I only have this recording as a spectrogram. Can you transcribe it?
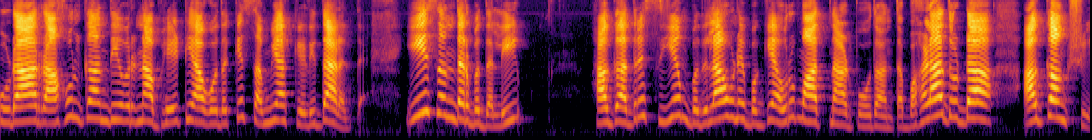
ಕೂಡ ರಾಹುಲ್ ಗಾಂಧಿ ಅವರನ್ನ ಭೇಟಿ ಆಗೋದಕ್ಕೆ ಸಮಯ ಕೇಳಿದ್ದಾರಂತೆ. ಈ ಸಂದರ್ಭದಲ್ಲಿ ಹಾಗಾದರೆ ಸಿ ಎಂ ಬದಲಾವಣೆ ಬಗ್ಗೆ ಅವರು ಮಾತನಾಡ್ಬೋದಾ ಅಂತ? ಬಹಳ ದೊಡ್ಡ ಆಕಾಂಕ್ಷಿ.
